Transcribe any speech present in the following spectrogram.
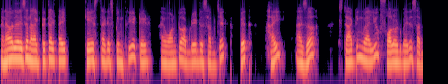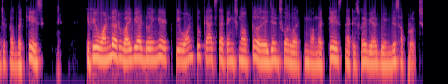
whenever there is an electrical type case that has been created, I want to update the subject with high as a starting value followed by the subject of the case. If you wonder why we are doing it, we want to catch the attention of the agents who are working on that case. That is why we are doing this approach.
